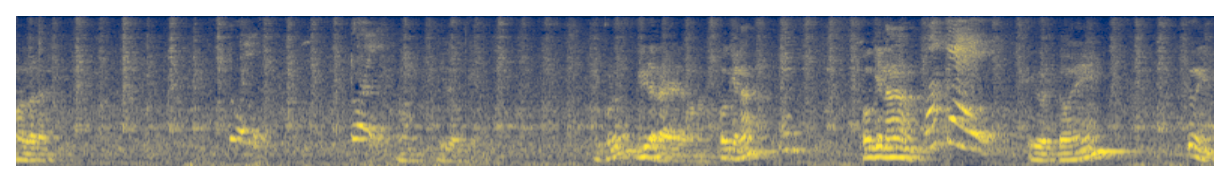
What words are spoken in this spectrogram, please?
మళ్ళా ఇది ఓకే. ఇప్పుడు గీడ రాయాలి మనం. ఓకేనా? ఓకేనా. ఇగో టోయింగ్ టోయింగ్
